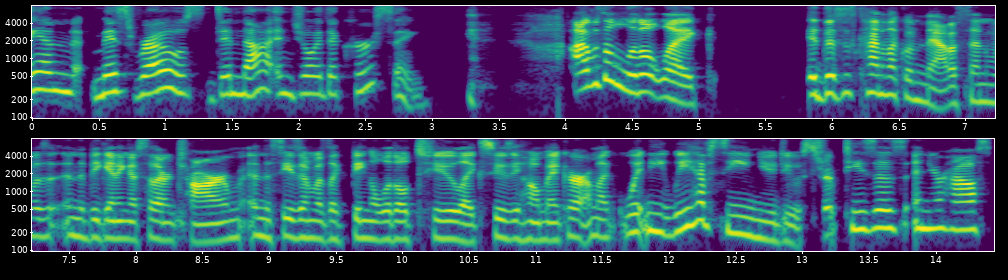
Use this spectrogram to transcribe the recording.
And Miss Rose did not enjoy the cursing. I was a little like, it, this is kind of like when Madison was in the beginning of Southern Charm and the season was like being a little too like Susie Homemaker. I'm like, Whitney, we have seen you do strip teases in your house.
